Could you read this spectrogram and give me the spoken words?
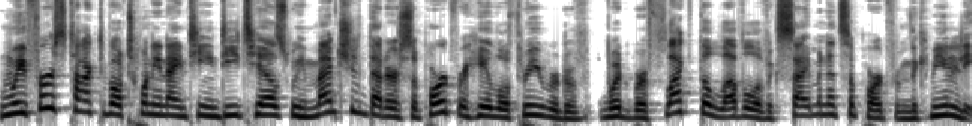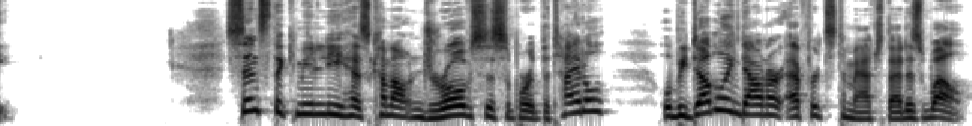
When we first talked about 2019 details, we mentioned that our support for Halo 3 would, would reflect the level of excitement and support from the community. Since the community has come out in droves to support the title, we'll be doubling down our efforts to match that as well.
